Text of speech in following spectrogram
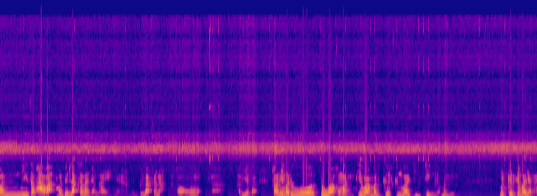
มันมีสภาวะมันเป็นลักษณะยังไงเนี่ยมันเป็นลักษณะของเอ่ออริยสัจคราวนี้มาดูตัวของมันที่ว่ามันเกิดขึ้นมาจริง ๆ เนี่ยมันมันเกิดขึ้นมาอย่างไง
